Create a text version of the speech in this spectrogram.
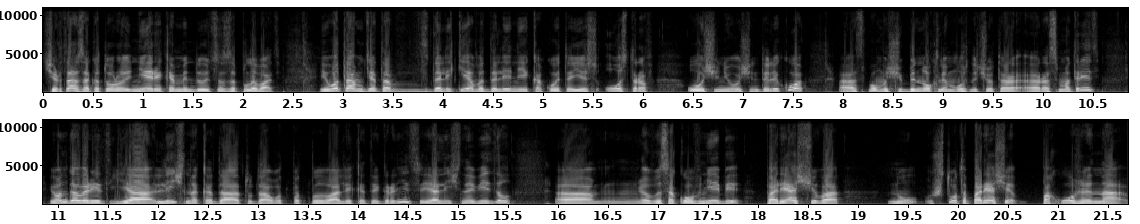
черта, за которую не рекомендуется заплывать. И вот там где-то вдалеке, в отдалении какой-то есть остров, очень и очень далеко, а, с помощью бинокля можно что-то рассмотреть. И он говорит, я лично, когда туда вот подплывали к этой границе, я лично видел э, высоко в небе парящего, ну, что-то парящее, похожее на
